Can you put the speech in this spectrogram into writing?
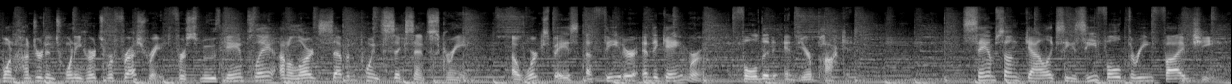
120Hz refresh rate for smooth gameplay on a large 7.6 inch screen. A workspace, a theater, and a game room folded into your pocket. Samsung Galaxy Z Fold 3 5G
